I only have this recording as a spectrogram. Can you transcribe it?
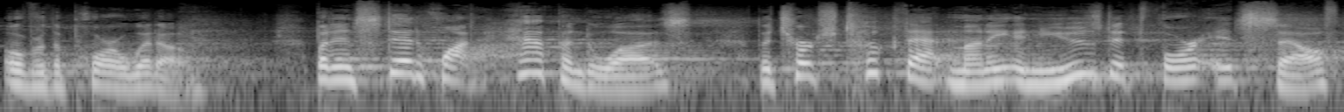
over the poor widow. But instead, what happened was the church took that money and used it for itself,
